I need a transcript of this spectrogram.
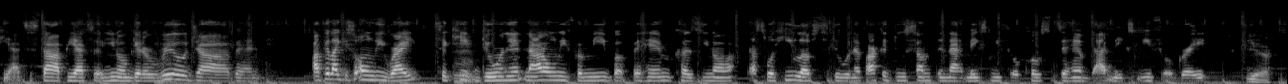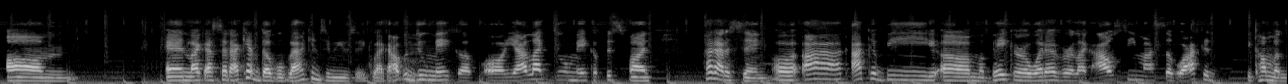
he had to stop. He had to, you know, get a mm real job and I feel like it's only right to keep mm. doing it, not only for me but for him, because you know that's what he loves to do. And if I could do something that makes me feel closer to him, that makes me feel great. Yeah. Um, and like I said, I kept double back into music. Like I would mm. do makeup. Oh yeah, I like doing makeup. It's fun. I gotta sing. Or I I could be um, a baker or whatever. Like I'll see myself. Or I could become a,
